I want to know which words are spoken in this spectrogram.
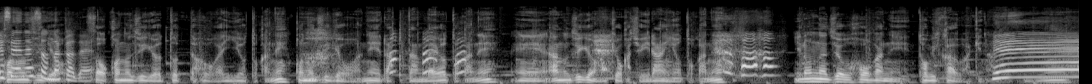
SNS の授業。中で。そうこの授業取った方がいいよとかね。この授業はね 楽単だよとかね、えーあの授業の教科書いらんよとかね。いろんな情報がね飛び交うわけなんですよね。へえ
